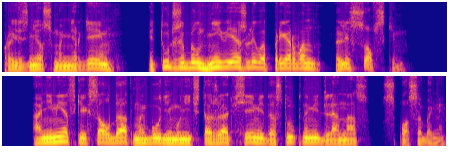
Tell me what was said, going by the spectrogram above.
произнес Маннергейм, и тут же был невежливо прерван Лисовским. А немецких солдат мы будем уничтожать всеми доступными для нас способами.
